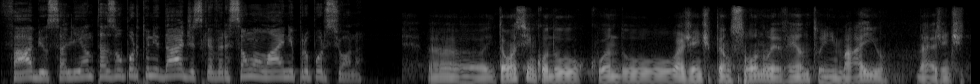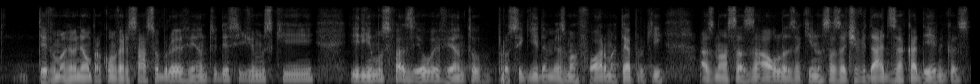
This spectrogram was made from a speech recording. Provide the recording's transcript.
Fábio salienta as oportunidades que a versão online proporciona. Uh, então, assim, quando, quando a gente pensou no evento em maio, né, a gente teve uma reunião para conversar sobre o evento e decidimos que iríamos fazer o evento prosseguir da mesma forma, até porque as nossas aulas aqui, nossas atividades acadêmicas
